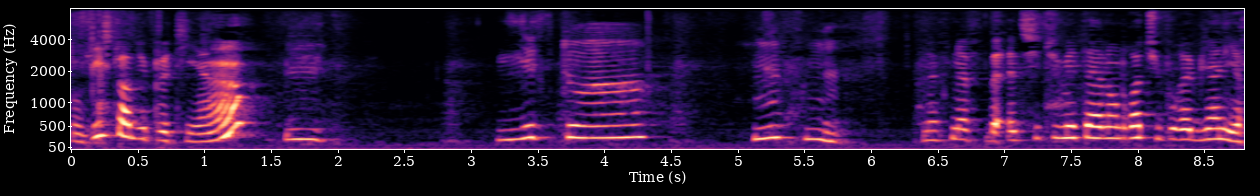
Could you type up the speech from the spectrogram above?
Donc l'histoire du petit 1. L'histoire 9-9. 9-9. Bah, si tu mettais à l'endroit, tu pourrais bien lire.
